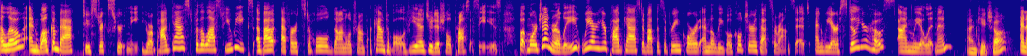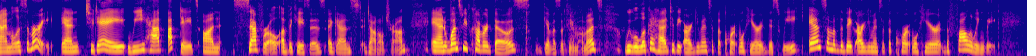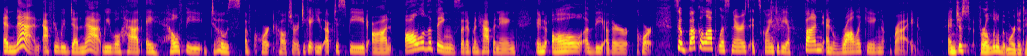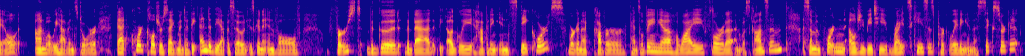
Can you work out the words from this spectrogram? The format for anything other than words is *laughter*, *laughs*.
Hello, and welcome back to Strict Scrutiny, your podcast for the last few weeks about efforts to hold Donald Trump accountable via judicial processes. But more generally, we are your podcast about the Supreme Court and the legal culture that surrounds it. And we are still your hosts. I'm Leah Littman. I'm Kate Shaw. And I'm Melissa Murray. And today we have updates on several of the cases against Donald Trump. And once we've covered those, give us a few moments, we will look ahead to the arguments that the court will hear this week and some of the big arguments that the court will hear the following week. And then after we've done that, we will have a healthy dose of court culture to get you up to speed on all of the things that have been happening in all of the other court. So buckle up, listeners. It's going to be a fun and rollicking ride. And just for a little bit more detail on what we have in store, that court culture segment at the end of the episode is going to involve first the good, the bad, the ugly happening in state courts. We're going to cover Pennsylvania, Hawaii, Florida, and Wisconsin, some important LGBT rights cases percolating in the Sixth Circuit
